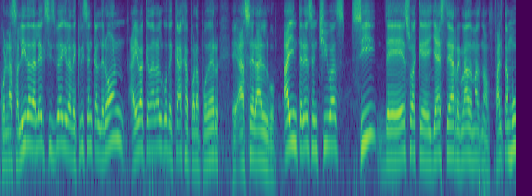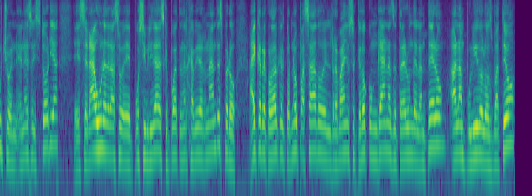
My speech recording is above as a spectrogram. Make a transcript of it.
Con la salida de Alexis Vega y la de Cristian Calderón, ahí va a quedar algo de caja para poder eh, hacer algo. ¿Hay interés en Chivas? Sí, de eso a que ya esté arreglado. Además, no, falta mucho en, esa historia. Eh, será una de las eh, posibilidades que pueda tener Javier Hernández, pero hay que recordar que el torneo pasado el rebaño se quedó con ganas de traer un delantero. Alan Pulido los bateó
